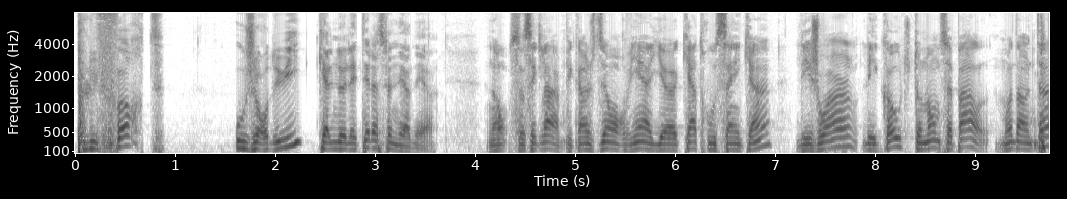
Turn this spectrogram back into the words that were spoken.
plus forte aujourd'hui qu'elle ne l'était la semaine dernière. Non, ça c'est clair. Puis quand je dis on revient il y a 4 ou 5 ans, les joueurs, les coachs, tout le monde se parle. Moi, dans le temps,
